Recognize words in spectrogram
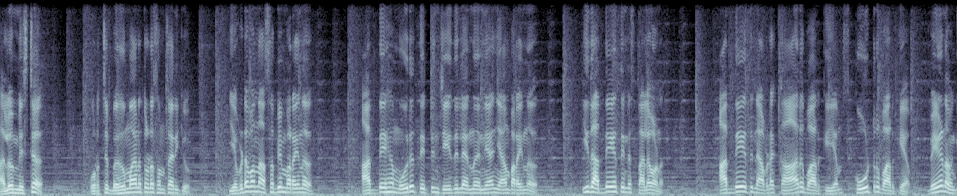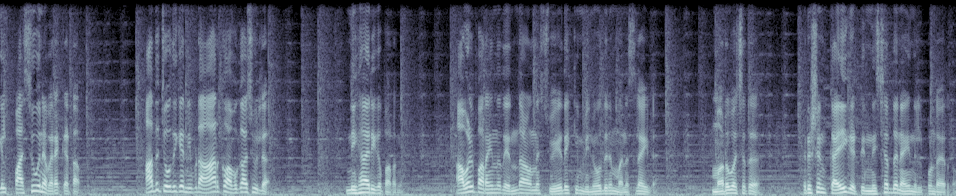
ഹലോ മിസ്റ്റർ. കുറച്ച് ബഹുമാനത്തോടെ സംസാരിക്കൂ. എവിടെ വന്ന് അസഭ്യം പറയുന്നത്? അദ്ദേഹം ഒരു തെറ്റും ചെയ്തില്ല എന്ന് തന്നെയാണ് ഞാൻ പറയുന്നത്. ഇത് അദ്ദേഹത്തിന്റെ സ്ഥലമാണ്. അദ്ദേഹത്തിന് അവിടെ കാറ് പാർക്ക് ചെയ്യാം സ്കൂട്ടർ പാർക്ക് ചെയ്യാം. വേണമെങ്കിൽ പശുവിനെ വരെ കെട്ടാം. അത് ചോദിക്കാൻ ഇവിടെ ആർക്കും അവകാശമില്ല. നിഹാരിക പറഞ്ഞു. അവൾ പറയുന്നത് എന്താണെന്ന് ശ്വേതയ്ക്കും വിനോദിനും മനസ്സിലായില്ല. മറുവശത്ത് ഋഷൻ കൈകെട്ടി നിശബ്ദനായി നിൽപ്പുണ്ടായിരുന്നു.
